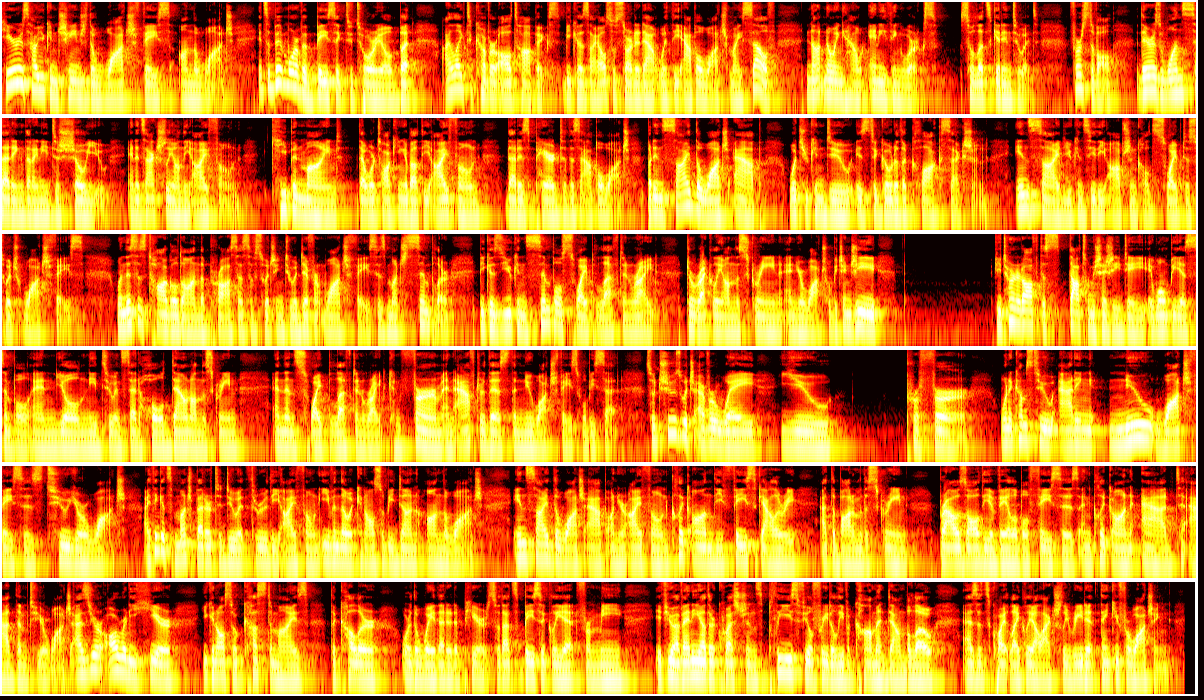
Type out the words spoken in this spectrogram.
Here is how you can change the watch face on the watch. It's a bit more of a basic tutorial, but I like to cover all topics because I also started out with the Apple Watch myself, not knowing how anything works. So let's get into it. First of all, there is one setting that I need to show you, and it's actually on the iPhone. Keep in mind that we're talking about the iPhone that is paired to this Apple Watch. But inside the Watch app, what you can do is to go to the clock section. Inside, you can see the option called Swipe to Switch Watch Face. When this is toggled on, the process of switching to a different watch face is much simpler because you can simple swipe left and right directly on the screen and your watch will be changed. If you turn it off, the it won't be as simple and you'll need to instead hold down on the screen and then swipe left and right, confirm, and after this, the new watch face will be set. So choose whichever way you prefer when it comes to adding new watch faces to your watch. I think it's much better to do it through the iPhone, even though it can also be done on the watch. Inside the watch app on your iPhone, click on the face gallery at the bottom of the screen, browse all the available faces, and click on add to add them to your watch. As you're already here, you can also customize the color or the way that it appears. So that's basically it from me. If you have any other questions, please feel free to leave a comment down below, as it's quite likely I'll actually read it. Thank you for watching.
